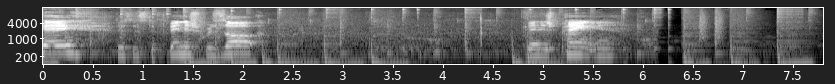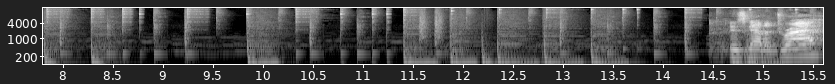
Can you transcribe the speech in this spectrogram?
Okay, this is the finished result. Finished painting. It's gotta dry.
